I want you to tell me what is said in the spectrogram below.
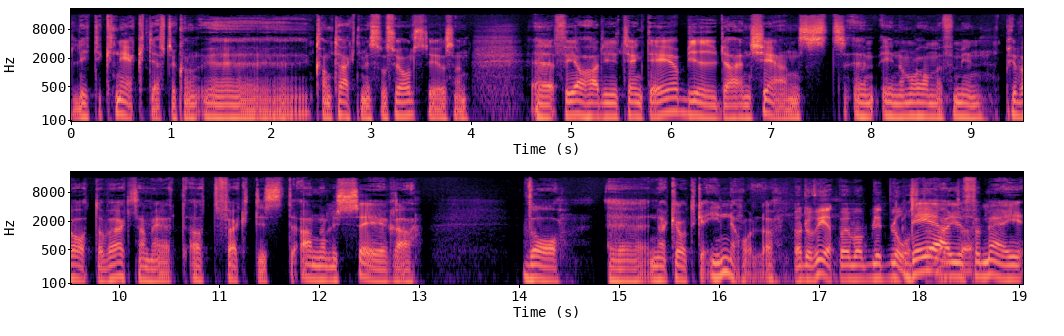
lite knäckt efter kon, eh, kontakt med Socialstyrelsen. Eh, för jag hade ju tänkt erbjuda en tjänst eh, inom ramen för min privata verksamhet att faktiskt analysera vad eh, narkotika innehåller. Ja, då vet man ju om man blivit blåst Det är ju för mig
